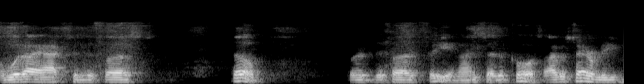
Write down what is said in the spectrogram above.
Would I act in the first film for a deferred fee? And I said, of course. I was terribly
